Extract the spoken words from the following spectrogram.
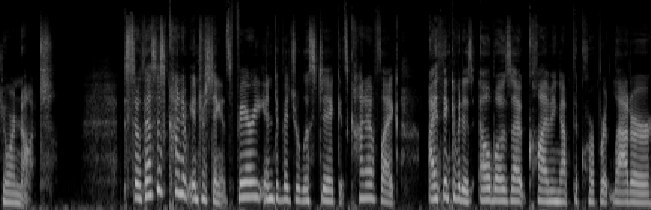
you're not. So this is kind of interesting. It's very individualistic. It's kind of like I think of it as elbows out, climbing up the corporate ladder,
